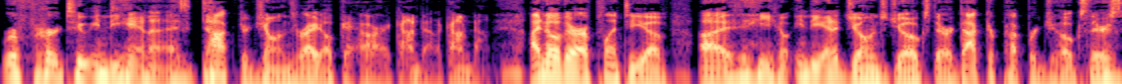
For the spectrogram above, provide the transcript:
refer to Indiana as Dr. Jones, right? Okay, all right, calm down, calm down. I know there are plenty of uh, you know Indiana Jones jokes. There are Dr. Pepper jokes. There's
